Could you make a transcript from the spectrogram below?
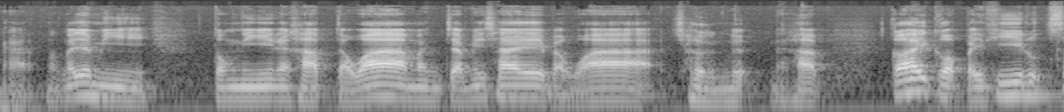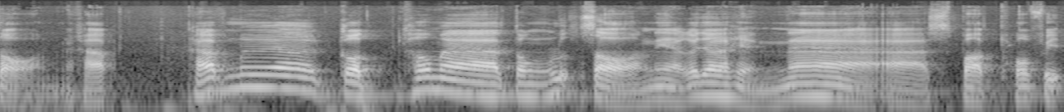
นะมันก็จะมีตรงนี้นะครับ แต่ว่ามันจะไม่ใช่แบบว่าเชิงลึกนะครับ ก็ให้กดไปที่ลูกศรนะครับครับเมื่อกดเข้ามาตรงลูกศรเนี่ยก็จะเห็นหน้าอ่า spot profit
